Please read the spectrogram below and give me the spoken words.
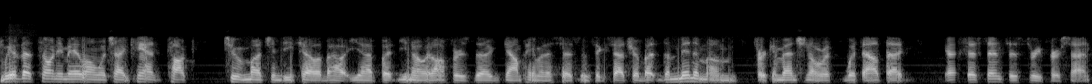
We have that SONYMA loan, which I can't talk too much in detail about yet, but you know, it offers the down payment assistance, et cetera. But the minimum for conventional with, without that assistance is three percent.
